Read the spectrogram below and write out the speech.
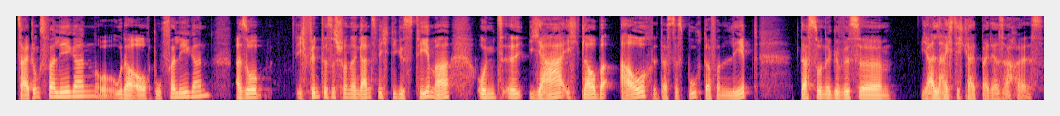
Zeitungsverlegern oder auch Buchverlegern. Also ich finde, das ist schon ein ganz wichtiges Thema. Und äh, ja, ich glaube auch, dass das Buch davon lebt, dass so eine gewisse ja, Leichtigkeit bei der Sache ist.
